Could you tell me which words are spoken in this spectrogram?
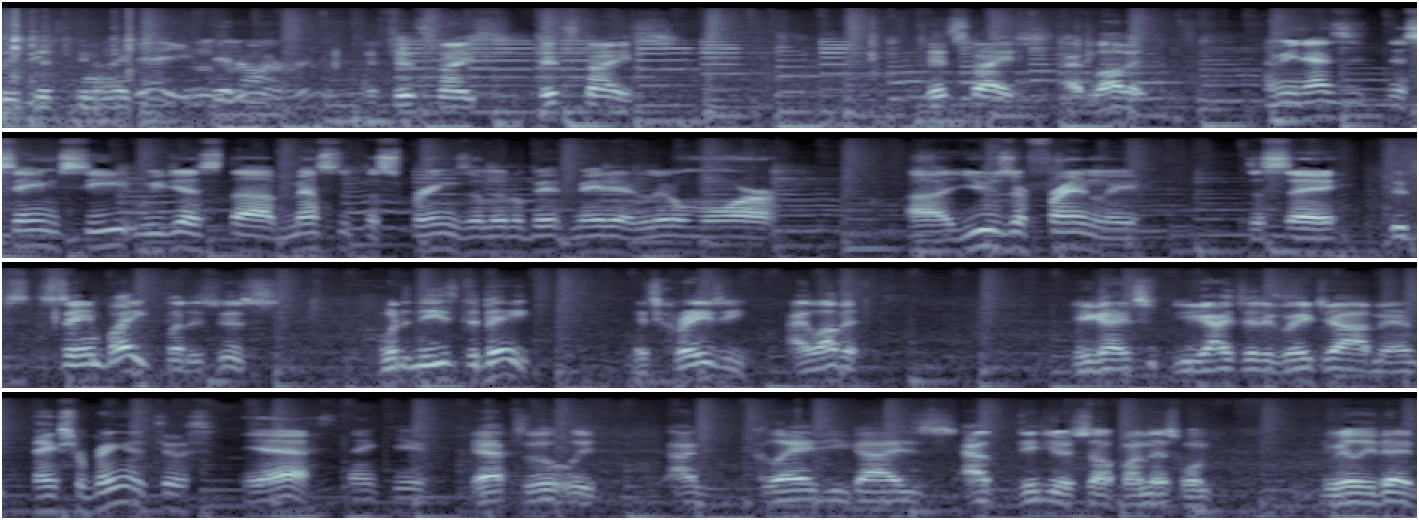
Actually, it fits me nice. yeah, you fit on it. It fits nice. Fits nice. Fits nice. I love it. I mean, as the same seat, we just uh, messed with the springs a little bit, made it a little more uh, user friendly, to say. It's the same bike, but it's just what it needs to be. It's crazy. I love it. You guys, you guys did a great job, man. Thanks for bringing it to us. Yeah, thank you. Absolutely. I'm glad you guys outdid yourself on this one. You really did.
